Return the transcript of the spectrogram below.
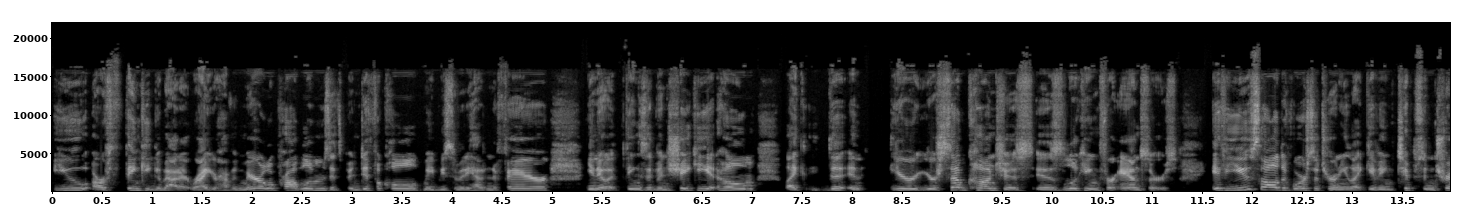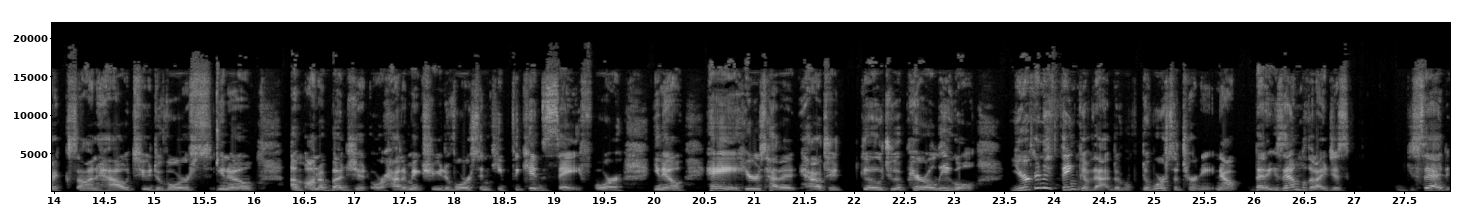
you are thinking about it right? You're having marital problems it's been difficult maybe somebody had an affair you know things have been shaky at home like the your your subconscious is looking for answers. If you saw a divorce attorney like giving tips and tricks on how to divorce you know um, on a budget or how to make sure you divorce and keep the kids safe or you know hey here's how to how to go to a paralegal you're going to think of that divorce attorney. Now that example that i just said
